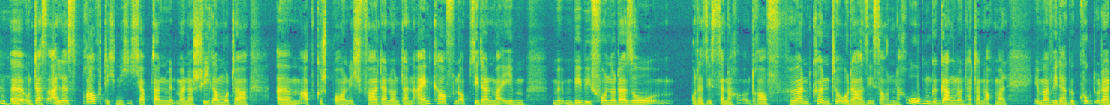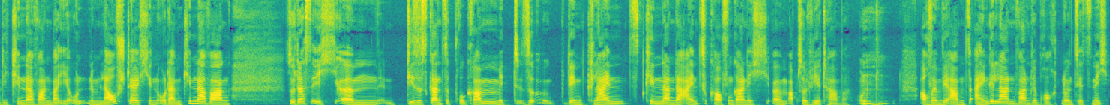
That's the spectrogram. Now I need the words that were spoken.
mhm. äh, und das alles brauchte ich nicht. Ich habe dann mit meiner Schwiegermutter ähm, abgesprochen, ich fahre dann und dann einkaufen, ob sie dann mal eben mit dem Babyphone oder so oder sie ist dann noch drauf hören könnte oder sie ist auch nach oben gegangen und hat dann auch mal immer wieder geguckt oder die Kinder waren bei ihr unten im Laufstellchen oder im Kinderwagen sodass ich ähm, dieses ganze Programm mit so, den Kleinstkindern da einzukaufen gar nicht ähm, absolviert habe. Und mhm. Auch wenn wir abends eingeladen waren, wir brauchten uns jetzt nicht,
